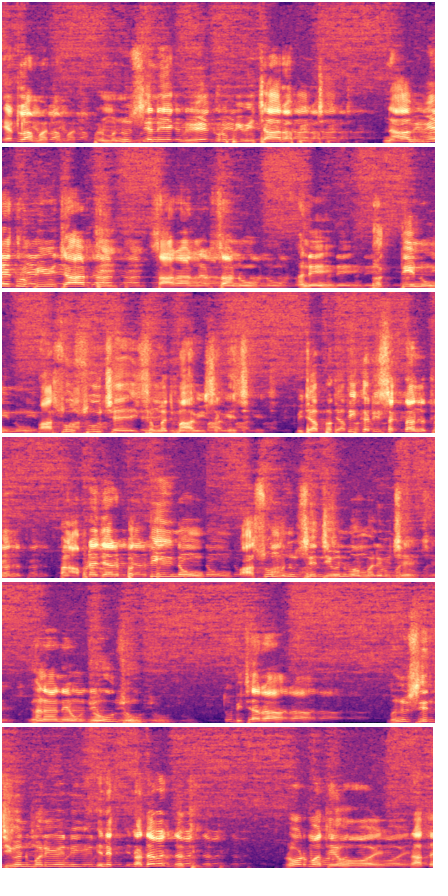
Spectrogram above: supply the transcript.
એટલા માટે. પણ મનુષ્યને એક વિવેક રૂપી વિચાર આપ્યો છે. ના વિવેકરૂપી વિવેક રૂપી વિચારથી સારા નરસાનું અને ભક્તિનું પાસું શું છે એ સમજમાં આવી શકે છે. બીજા ભક્તિ કરી શકતા નથી. પણ આપણે જ્યારે ભક્તિનું પાસું મનુષ્ય જીવનમાં મળ્યું છે, ઘણાને હું જોઉં છું, તો બિચારા મનુષ્ય જીવન મળ્યું એની એને કદર જ નથી. રોડમાંથી હોય, રાતે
